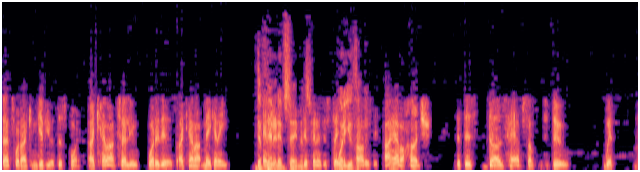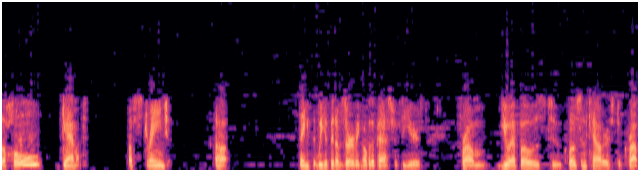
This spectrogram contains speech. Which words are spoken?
That's what I can give you at this point. I cannot tell you what it is. I cannot make any Definitive statements. definitive statement. What do you think? Obviously. I have a hunch that this does have something to do with the whole gamut of strange uh, things that we have been observing over the past 50 years, from UFOs to close encounters to crop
